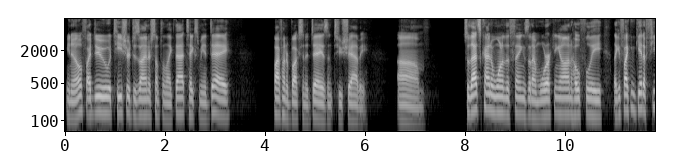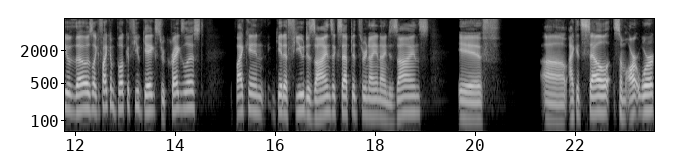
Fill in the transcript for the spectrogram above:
You know, if I do a t-shirt design or something like that, takes me a day. 500 bucks in a day isn't too shabby. Um, so that's kind of one of the things that I'm working on. Hopefully, like if I can get a few of those, like if I can book a few gigs through Craigslist, if I can get a few designs accepted through 99 Designs, if uh, I could sell some artwork,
